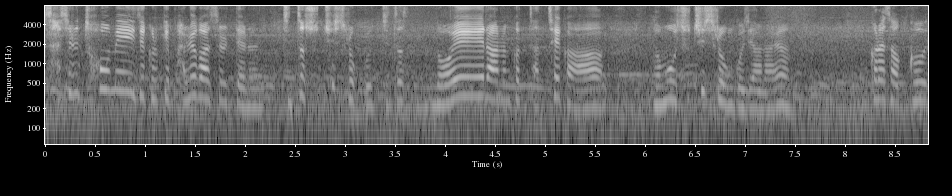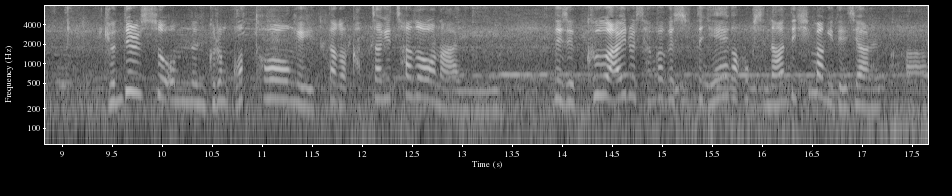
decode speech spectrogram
사실은 처음에 이제 그렇게 팔려갔을 때는 진짜 수치스럽고 진짜 너애라는 것 자체가 너무 수치스러운 거잖아요. 그래서 그 견딜 수 없는 그런 고통에 있다가 갑자기 찾아온 아이. 근데 이제 그 아이를 생각했을 때 얘가 혹시 나한테 희망이 되지 않을까.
